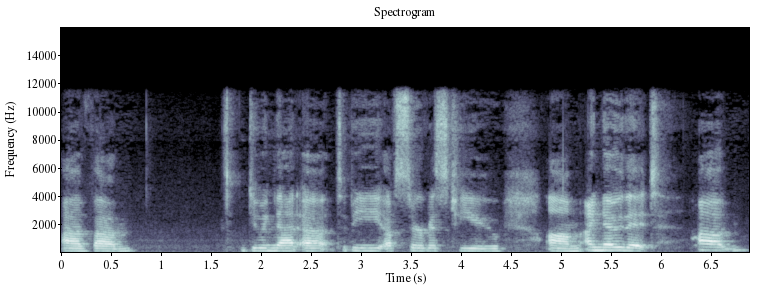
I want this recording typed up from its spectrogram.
of um, doing that uh, to be of service to you. Um, I know that um,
